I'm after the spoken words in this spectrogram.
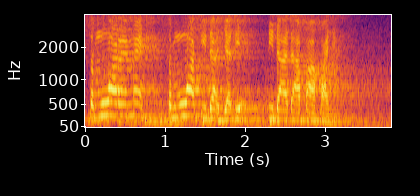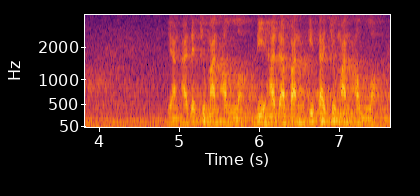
Semua remeh, semua tidak jadi tidak ada apa-apanya. Yang ada cuman Allah, di hadapan kita cuman Allah.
